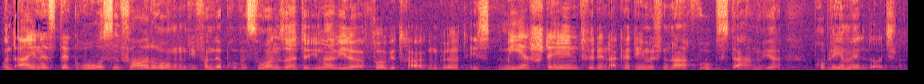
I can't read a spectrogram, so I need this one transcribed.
und eines der großen Forderungen, die von der Professorenseite immer wieder vorgetragen wird, ist mehr Stellen für den akademischen Nachwuchs. Da haben wir Probleme in Deutschland.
